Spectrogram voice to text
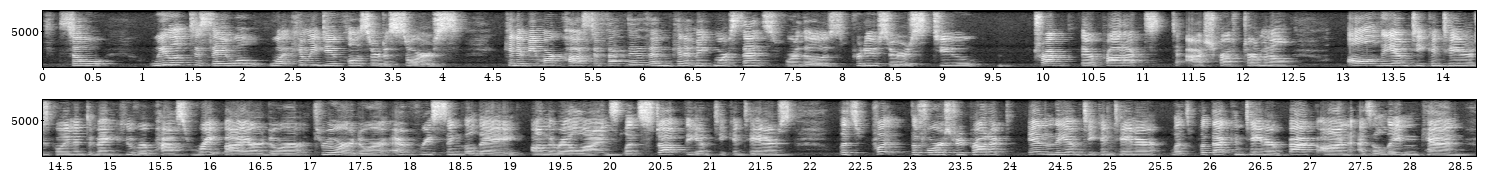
So we look to say, well, what can we do closer to source? Can it be more cost effective and can it make more sense for those producers to truck their product to Ashcroft Terminal? All the empty containers going into Vancouver pass right by our door, through our door every single day on the rail lines. Let's stop the empty containers. Let's put the forestry product in the empty container. Let's put that container back on as a laden can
